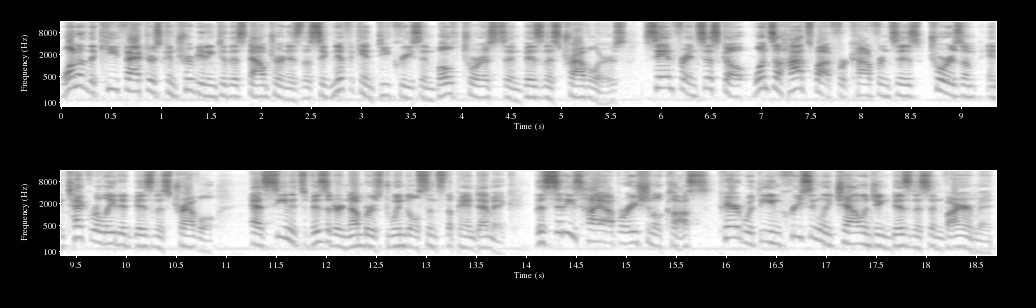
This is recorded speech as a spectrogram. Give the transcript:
One of the key factors contributing to this downturn is the significant decrease in both tourists and business travelers. San Francisco, once a hotspot for conferences, tourism, and tech related business travel, has seen its visitor numbers dwindle since the pandemic. The city's high operational costs, paired with the increasingly challenging business environment,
